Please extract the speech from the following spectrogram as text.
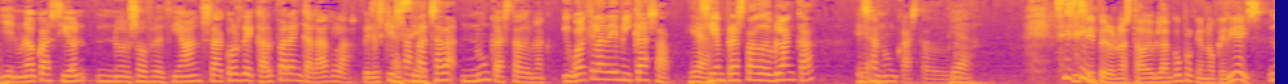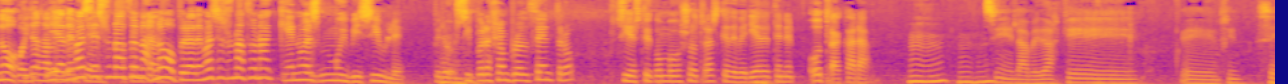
Y en una ocasión nos ofrecían sacos de cal para encalarla, pero es que ¿Ah, esa sí? fachada nunca ha estado de blanca. Igual que la de mi casa siempre ha estado de blanca, esa nunca ha estado de blanca. Sí, Sí, sí. sí, pero no ha estado de blanco porque no queríais. No, Pues y además es una a zona, no, pero además es una zona que no es muy visible. Pero sí, por ejemplo, el centro, sí estoy con vosotras que debería de tener otra cara. Sí, la verdad es que, que, en fin. Sí.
